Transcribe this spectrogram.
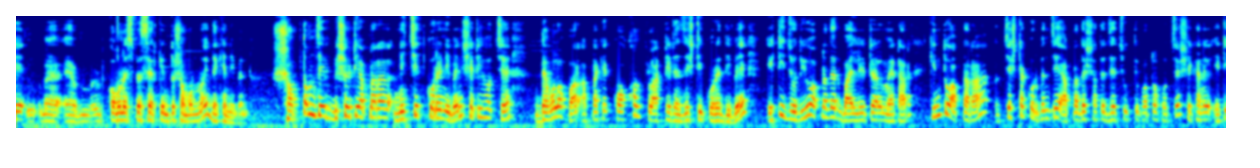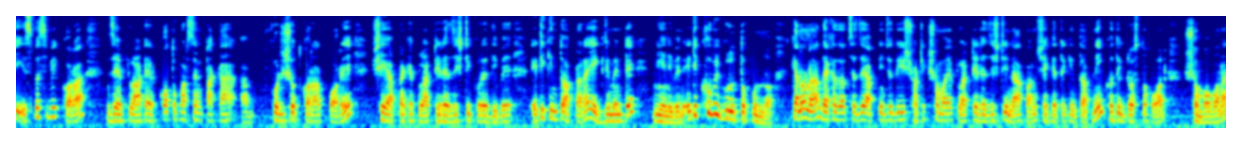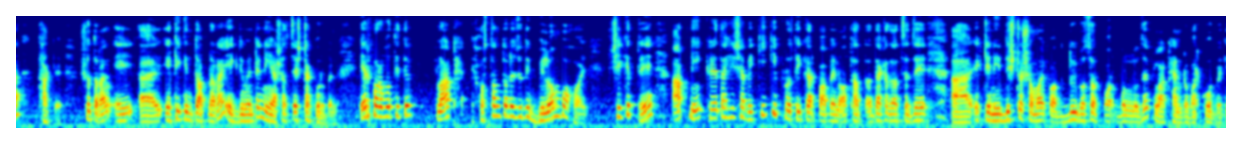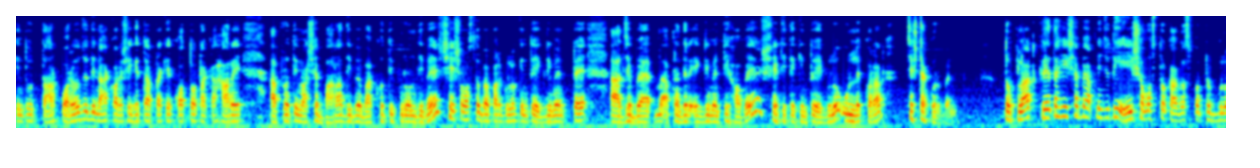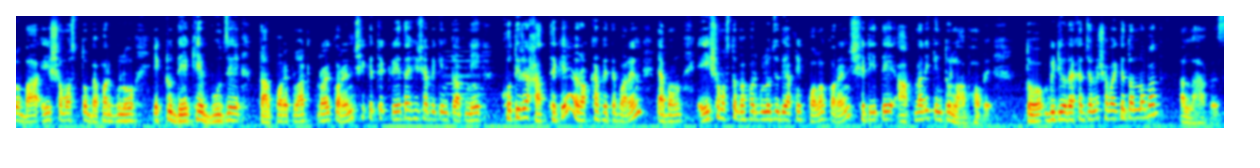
কমন স্পেসের কিন্তু সমন্বয় দেখে নেবেন। সপ্তম যে বিষয়টি আপনারা নিশ্চিত করে নেবেন, সেটি হচ্ছে ডেভেলপার আপনাকে কখন ফ্ল্যাটটি রেজিস্ট্রি করে দিবে, এটি যদিও আপনাদের বাইলিটারাল ম্যাটার কিন্তু আপনারা চেষ্টা করবেন যে আপনাদের সাথে যে চুক্তিপত্র হচ্ছে, সেখানে এটি স্পেসিফিক করা যে ফ্ল্যাটের কত পার্সেন্ট টাকা পরিশোধ করার পরে সে আপনাকে ফ্ল্যাটটি রেজিস্ট্রি করে দিবে। এটি কিন্তু আপনারা এগ্রিমেন্টে নিয়ে নেবেন। এটি খুবই গুরুত্বপূর্ণ। কেননা দেখা যাচ্ছে যে আপনি যদি সঠিক সময়ে ফ্ল্যাটটি রেজিস্ট্রি না পান, সেক্ষেত্রে কিন্তু আপনি ক্ষতিগ্রস্ত হওয়ার সম্ভাবনা থাকে। সুতরাং এই এটি কিন্তু আপনারা এগ্রিমেন্টে নিয়ে আসার চেষ্টা করবেন। এর পরবর্তীতে ফ্ল্যাট হস্তান্তরে যদি বিলম্ব হয়, সেক্ষেত্রে আপনি ক্রেতা হিসাবে কি কি প্রতিকার পাবেন? অর্থাৎ দেখা যাচ্ছে যে একটি নির্দিষ্ট সময় পর, দুই বছর পর বলল যে ফ্ল্যাট হ্যান্ডওভার করবে। কিন্তু তারপরেও যদি না করে, সেক্ষেত্রে আপনাকে কত টাকা হারে প্রতি মাসে ভাড়া দিবে বা ক্ষতিপূরণ দিবে সেই সমস্ত ব্যাপারগুলো কিন্তু এগ্রিমেন্টে যে আপনাদের এগ্রিমেন্টটি হবে, সেটিতে কিন্তু এগুলো উল্লেখ করার চেষ্টা করবেন। তো ফ্ল্যাট ক্রেতা হিসাবে আপনি যদি এই সমস্ত কাগজপত্রগুলো বা এই সমস্ত ব্যাপারগুলো একটু দেখে, বুঝে তারপরে ফ্ল্যাট ক্রয় করেন, সেক্ষেত্রে ক্রেতা হিসাবে কিন্তু আপনি ক্ষতির হাত থেকে রক্ষা পেতে পারেন এবং এই সমস্ত ব্যাপারগুলো যদি আপনি ফলো করেন, সেটিতে আপনারই কিন্তু লাভ হবে। তো ভিডিও দেখার জন্য সবাইকে ধন্যবাদ। আল্লাহ হাফেজ।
